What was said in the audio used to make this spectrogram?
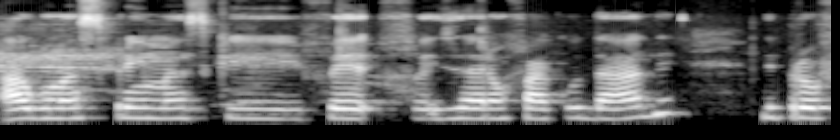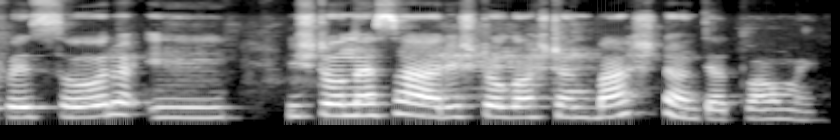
algumas primas que fe, fizeram faculdade de professora e estou nessa área, estou gostando bastante atualmente.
